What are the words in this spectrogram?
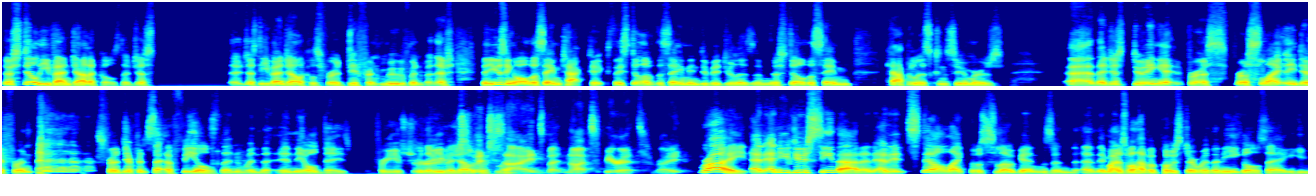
they're still evangelicals. They're just they're just evangelicals for a different movement but they're they're using all the same tactics. They still have the same individualism. They're still the same capitalist consumers. Uh, they're just doing it for a for a slightly different for a different set of feels than when the in the old days for you sure, for their evangelicals. switch sides, but not spirits, right? Right, and and you do see that, and and it's still like those slogans, and and they might as well have a poster with an eagle saying he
